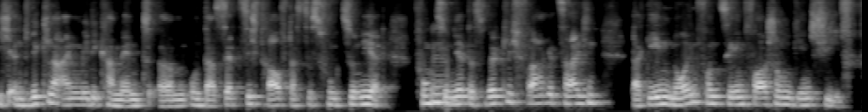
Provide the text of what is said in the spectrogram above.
Ich entwickle ein Medikament ähm, und da setze ich drauf, dass das funktioniert. Funktioniert mhm. das wirklich? Fragezeichen. Da gehen neun von zehn Forschungen gehen schief.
